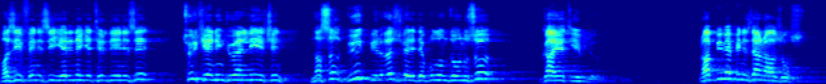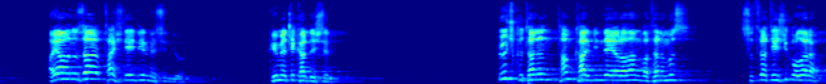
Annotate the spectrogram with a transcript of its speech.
vazifenizi yerine getirdiğinizi, Türkiye'nin güvenliği için nasıl büyük bir özveride bulunduğunuzu gayet iyi biliyorum. Rabbim hepinizden razı olsun. Ayağınıza taş değdirmesin diyorum. Kıymetli kardeşlerim, üç kıtanın tam kalbinde yer alan vatanımız, stratejik olarak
